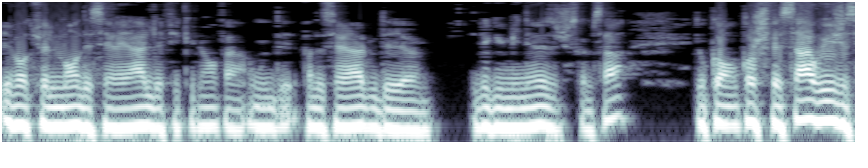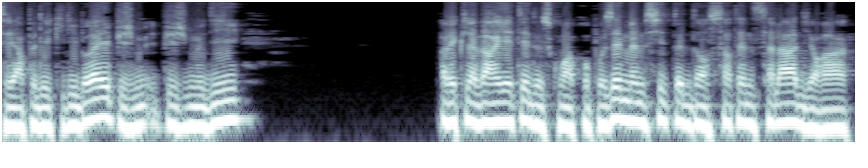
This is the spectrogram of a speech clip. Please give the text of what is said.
éventuellement des céréales, des féculents, enfin ou des, enfin des céréales ou des, légumineuses, des choses comme ça. Donc quand, quand je fais ça, oui, j'essaie un peu d'équilibrer, puis je, puis je me dis, avec la variété de ce qu'on va proposer, même si peut-être dans certaines salades il y aura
